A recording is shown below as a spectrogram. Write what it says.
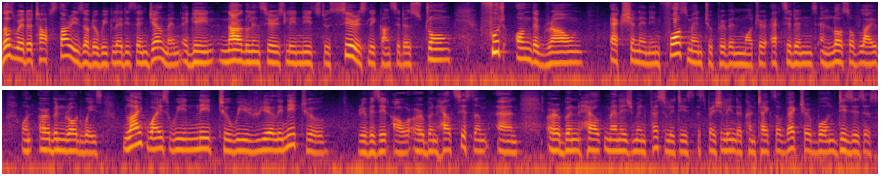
Those were the top stories of the week, ladies and gentlemen. Again, Nagaland seriously needs to seriously consider strong foot on the ground action and enforcement to prevent motor accidents and loss of life on urban roadways. Likewise, we need to, we really need to revisit our urban health system and urban health management facilities, especially in the context of vector-borne diseases.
